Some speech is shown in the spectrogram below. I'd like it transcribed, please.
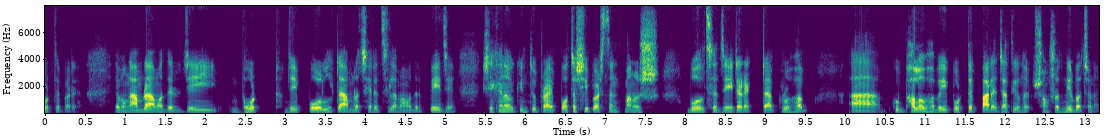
করতে পারে। এবং আমরা আমাদের যেই ভোট, যেই পোলটা আমরা ছেড়েছিলাম আমাদের পেজে সেখানেও কিন্তু প্রায় ৮৫% মানুষ বলছে যে, এটার একটা প্রভাব খুব ভালোভাবেই পড়তে পারে জাতীয় সংসদ নির্বাচনে।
